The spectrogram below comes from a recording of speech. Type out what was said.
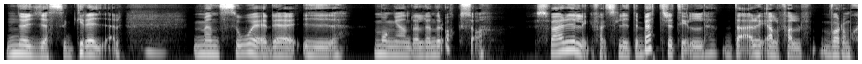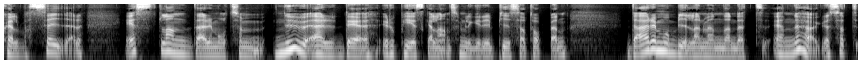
nöjesgrejer. Mm. Men så är det i många andra länder också. Sverige ligger faktiskt lite bättre till där, i alla fall vad de själva säger. Estland däremot, som nu är det europeiska land som ligger i PISA-toppen, där är mobilanvändandet ännu högre. Så att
